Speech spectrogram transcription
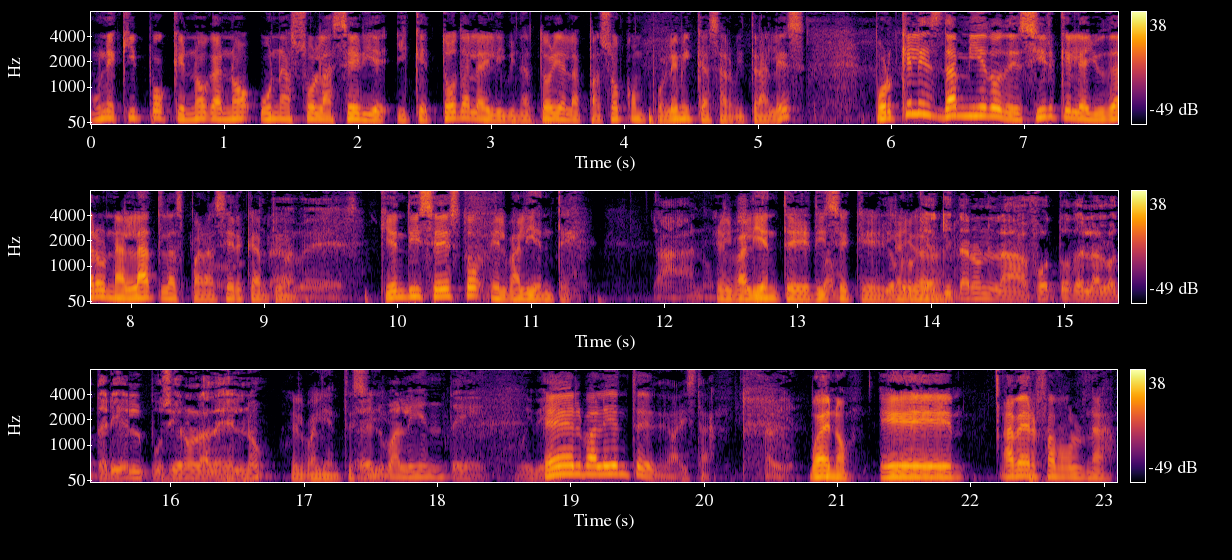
un equipo que no ganó una sola serie y que toda la eliminatoria la pasó con polémicas arbitrales. ¿Por qué les da miedo decir que le ayudaron al Atlas para ser campeón? ¿Quién dice esto? El valiente. Ah, no. El valiente dice que Yo le creo que ya quitaron la foto de la lotería y pusieron la de él, ¿no? El valiente, sí. El valiente. Muy bien. El valiente, ahí está. Bueno, eh, a ver, Fabulna,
